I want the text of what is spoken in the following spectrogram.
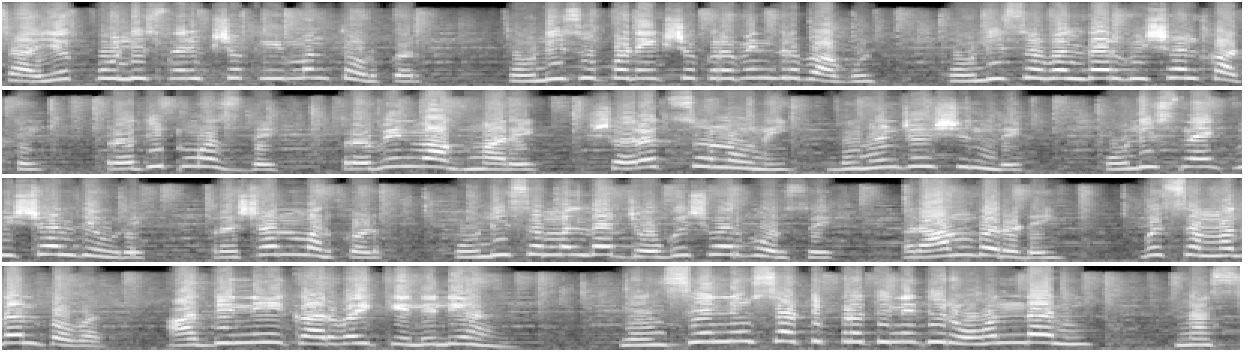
सहाय्यक पोलीस निरीक्षक हेमंत तोडकर पोलीस उपनिरीक्षक रवींद्र बागुल पोलीस हवालदार विशाल काटे प्रदीप मजदे प्रवीण वाघमारे शरद सोनवणे धनंजय शिंदे पोलीस नाईक विशाल देवरे प्रशांत मरकड पोलीस अंमलदार जोगेश्वर बोरसे राम बर्डे व समाधान पवार आदींनी ही कारवाई केलेली आहे. ఎన్సీఎన్ న్యూస్ సాటి ప్రతినిధి రోహన్ దాని. నాసిక్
